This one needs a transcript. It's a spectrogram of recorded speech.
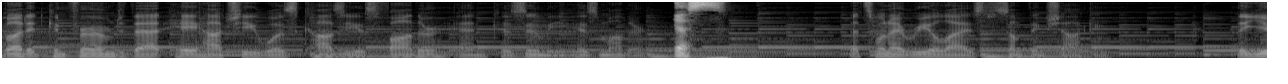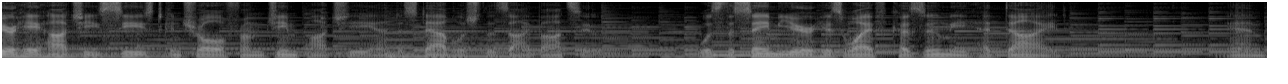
But it confirmed that Heihachi was Kazuya's father and Kazumi his mother. Yes. That's when I realized something shocking. The year Heihachi seized control from Jinpachi and established the Zaibatsu was the same year his wife Kazumi had died, and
